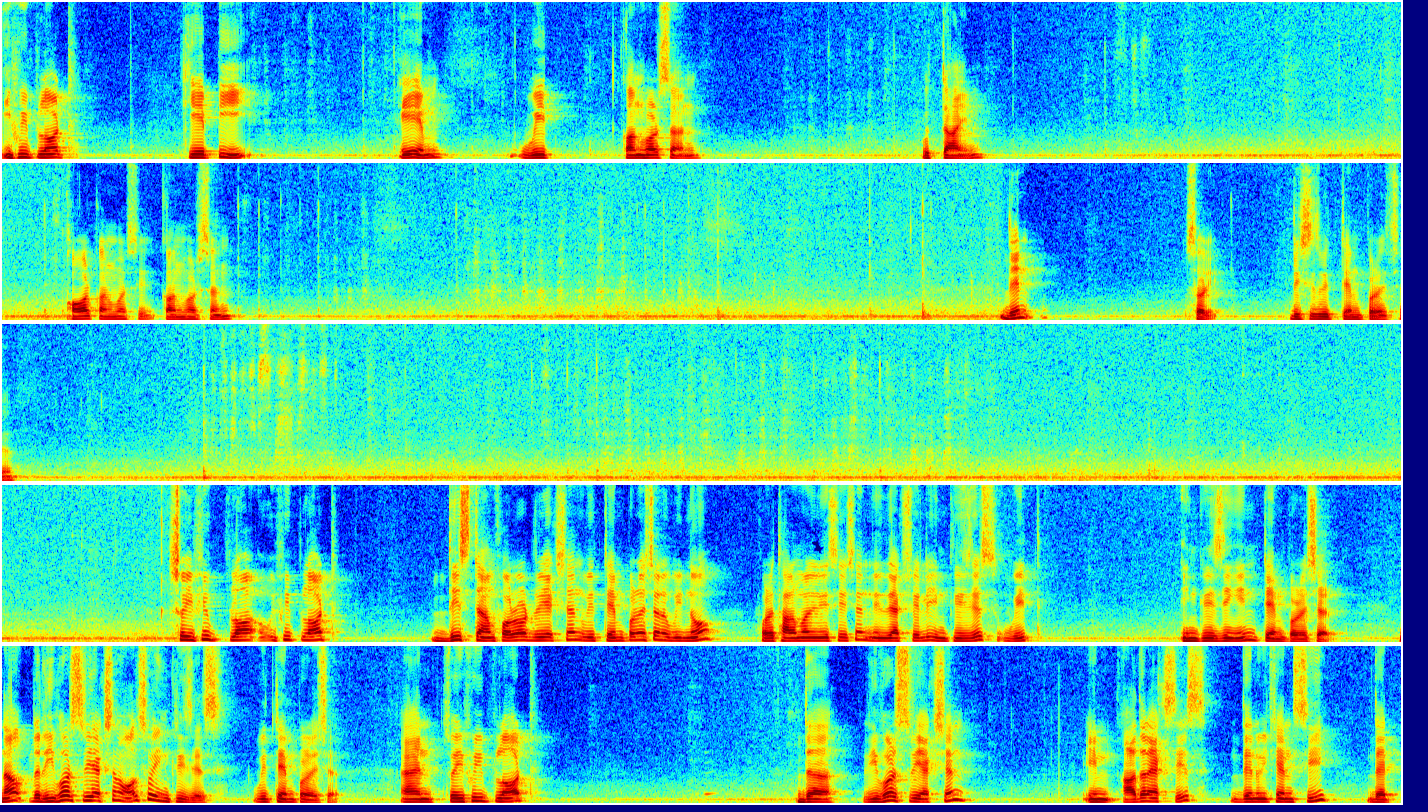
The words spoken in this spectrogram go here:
if we plot Kp m with conversion with time और conversion then sorry this is with temperature So, if you plot if we plot this term forward reaction with temperature we know for a thermal initiation it actually increases with increasing in temperature. Now, the reverse reaction also increases with temperature and so if we plot the reverse reaction in other axis then we can see that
